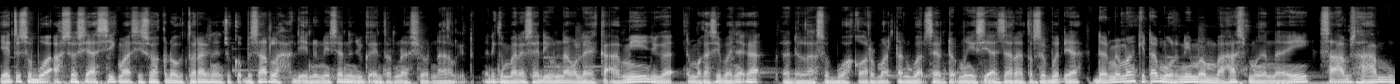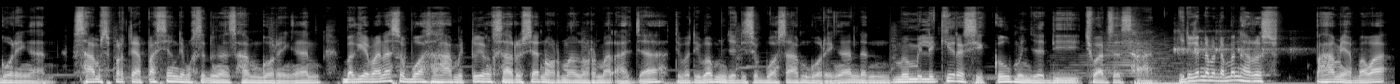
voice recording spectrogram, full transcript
yaitu sebuah asosiasi mahasiswa kedokteran yang cukup besar lah di Indonesia dan juga internasional gitu. Jadi kemarin saya diundang oleh Kak Ami juga terima kasih banyak Kak adalah sebuah kehormatan buat saya untuk mengisi acara tersebut ya. Dan memang kita murni membahas mengenai saham saham-saham gorengan. Saham seperti apa sih yang dimaksud dengan saham gorengan? Bagaimana sebuah saham itu yang seharusnya normal-normal aja tiba-tiba menjadi sebuah saham gorengan dan memiliki resiko menjadi cuan sesat. Jadi kan teman-teman harus paham ya bahwa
